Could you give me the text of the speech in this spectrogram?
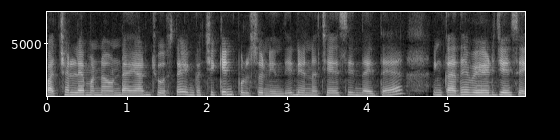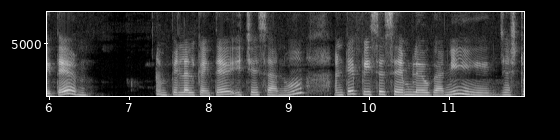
పచ్చళ్ళు ఏమన్నా ఉన్నాయా అని చూస్తే ఇంకా చికెన్ పులుసు నింది నిన్న చేసింది అయితే ఇంకా అదే వేడి చేసి అయితే పిల్లలకైతే ఇచ్చేసాను. అంటే పీసెస్ ఏం లేవు కానీ జస్ట్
